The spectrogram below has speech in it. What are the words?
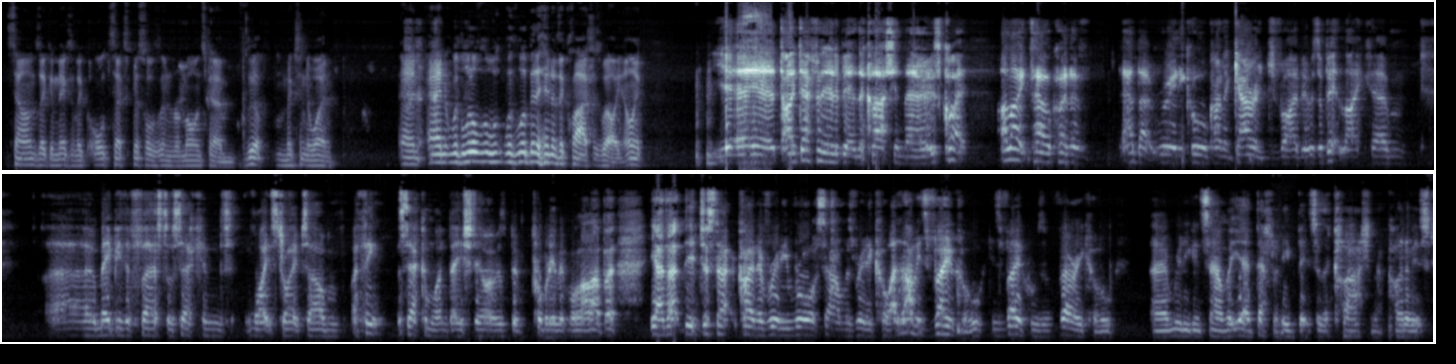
sounds like a mix of like old Sex Pistols and Ramones kind of mixed into one, and and with a little with a little bit of hint of the Clash as well. You know, like Yeah, yeah, I definitely had a bit of the clash in there. It was quite. I liked how kind of had that really cool kind of garage vibe. It was a bit like um, uh, maybe the first or second White Stripes album. I think the second one, De Stijl, was a bit, probably a bit more like that. But yeah, that it, just that kind of really raw sound was really cool. I love his vocal. His vocals are very cool. Um, really good sound, but yeah, definitely bits of the Clash and that kind of its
